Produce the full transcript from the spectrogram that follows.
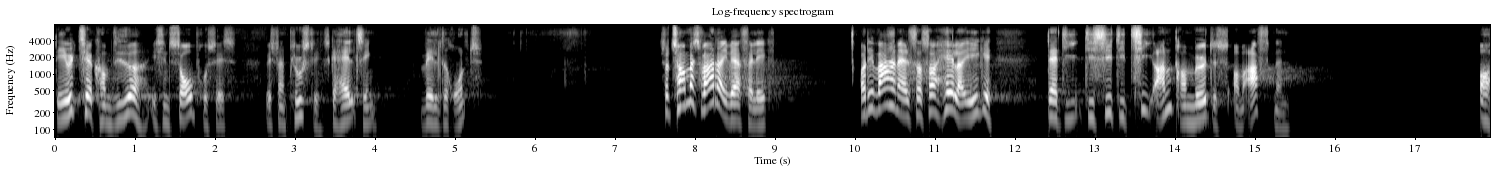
Det er jo ikke til at komme videre i sin soveproces, hvis man pludselig skal have alting væltet rundt. Så Thomas var der i hvert fald ikke. Og det var han altså så heller ikke, da de, de, de, de ti andre mødtes om aftenen. Og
